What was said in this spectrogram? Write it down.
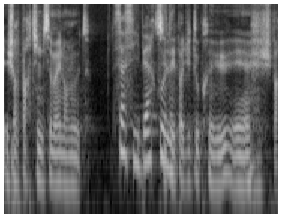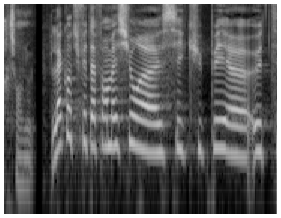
Et je suis reparti une semaine en août. Ça, c'est hyper cool. C'était pas du tout prévu et je suis parti en août. Là, quand tu fais ta formation à CQP euh, ET,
